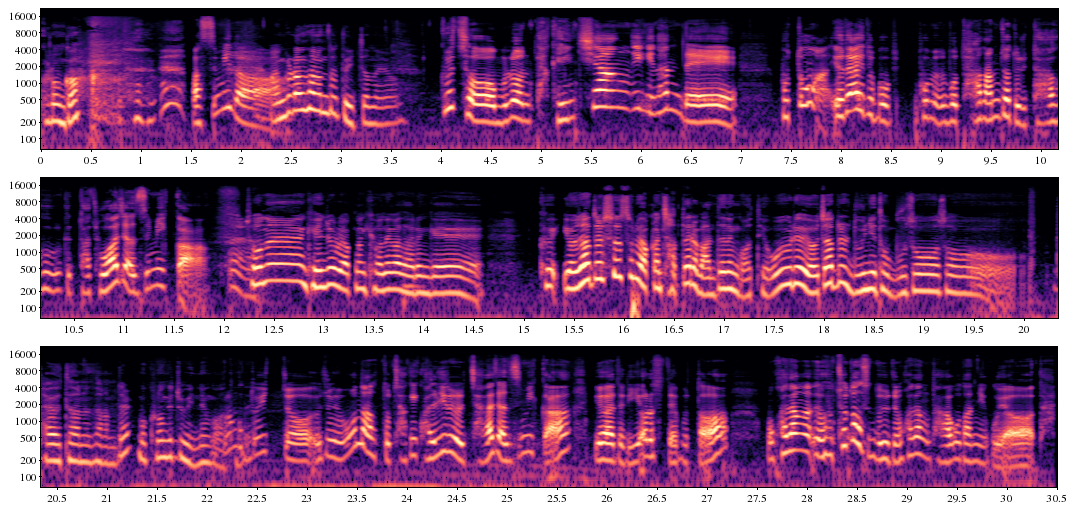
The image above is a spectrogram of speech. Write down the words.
그런가? 맞습니다. 안 그런 사람들도 있잖아요. 그렇죠. 물론 다 개인 취향이긴 한데 보통 아- 여자아이들 보, 보면 뭐 다 남자들이 다 그렇게 다 좋아하지 않습니까? 네. 저는 개인적으로 약간 견해가 다른 게 그 여자들 스스로 약간 잣대를 만드는 것 같아요. 오히려 여자들 눈이 더 무서워서 다이어트 하는 사람들? 뭐 그런 게 좀 있는 것 그런 같은데. 것도 있죠. 요즘에 워낙 또 자기 관리를 잘하지 않습니까? 여자들이 어렸을 때부터 뭐 화장 초등학생도 요즘 화장 다 하고 다니고요. 다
